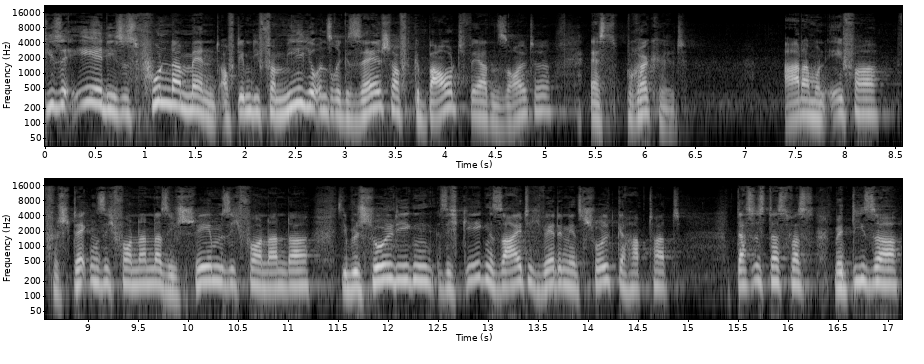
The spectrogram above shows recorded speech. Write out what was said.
diese Ehe, dieses Fundament, auf dem die Familie, unsere Gesellschaft gebaut werden sollte, es bröckelt. Adam und Eva verstecken sich voneinander, sie schämen sich voneinander, sie beschuldigen sich gegenseitig, wer denn jetzt Schuld gehabt hat. Das ist das, was mit dieser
